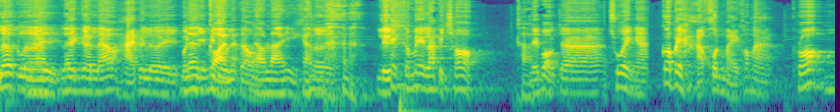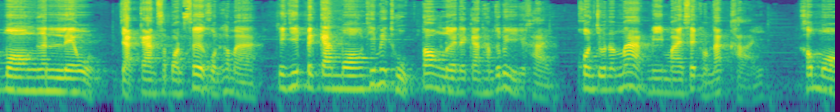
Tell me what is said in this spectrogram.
เลิกเลยเลิได้กเงินแล้วหายไปเลยบางเลิกทีไม่ก่อนดูเลยต่อดาวน์ไลน์อีกครับเออหรือก็ไม่รับผิดชอบครับไหนบอกจะช่วยงานก็ไปหาคนใหม่เข้ามา เพราะมองเงินเร็วจากการสปอนเซอร์คนเข้ามา จริงๆ เป็นการมองที่ไม่ถูกต้องเลยในการทำธุรกิจเครือข่าย คนจำนวนมากมี mindset ของนักขาย เขามอง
